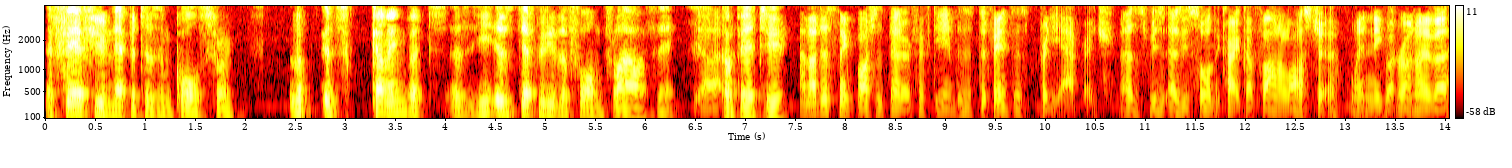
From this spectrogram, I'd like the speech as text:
a fair few nepotism calls from. Look, it's coming, but as he is definitely the form fly off there Yeah, compared to. and I just think Bosch is better at 15 because his defense is pretty average, as we as we saw in the Currie Cup final last year when he got run over.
